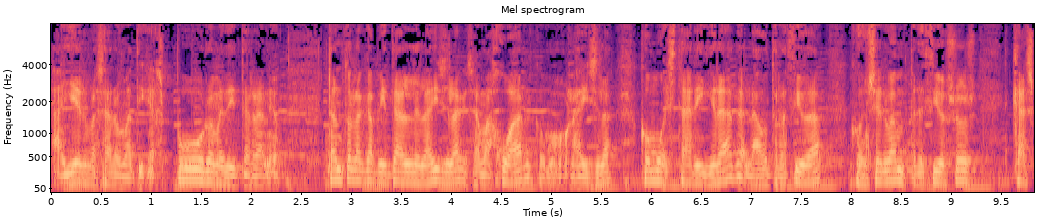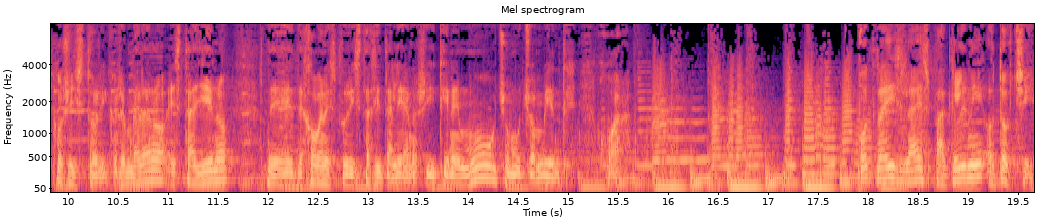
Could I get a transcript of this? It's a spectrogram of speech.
a hierbas aromáticas, puro mediterráneo. Tanto la capital de la isla, que se llama Juar, como la isla, como Starigrad, la otra ciudad, conservan preciosos cascos históricos. En verano está lleno de, de jóvenes turistas italianos y tiene mucho, mucho ambiente, Juar. Otra isla es Pakleni o Tokchi,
